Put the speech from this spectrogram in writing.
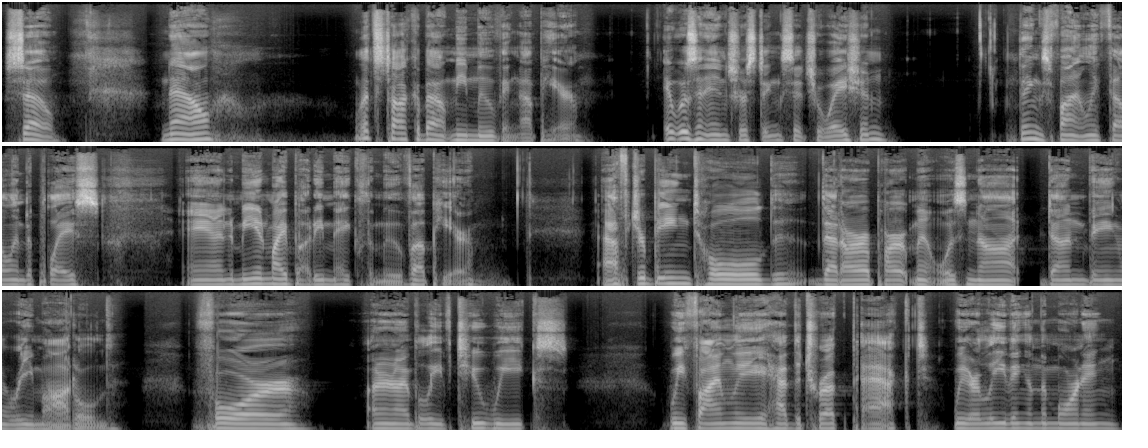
So, now, let's talk about me moving up here. It was an interesting situation things finally fell into place, and me and my buddy make the move up here. After being told that our apartment was not done being remodeled for, I don't know, I believe two weeks, we finally had the truck packed. We were leaving in the morning,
